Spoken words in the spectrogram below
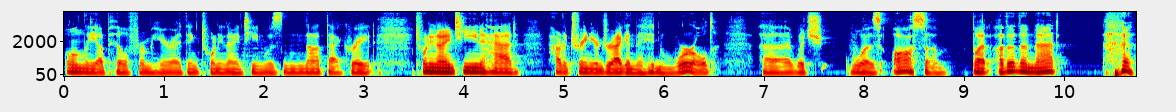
only uphill from here. I think 2019 was not that great. 2019 had How to Train Your Dragon: The Hidden World, uh, which was awesome. But other than that,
